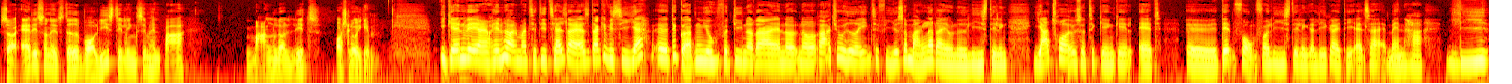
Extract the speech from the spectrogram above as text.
Så er det sådan et sted, hvor ligestillingen simpelthen bare mangler lidt at slå igennem? Igen vil jeg henholde mig til de tal, der er. Så der kan vi sige, ja, øh, det gør den jo, fordi når, der er, når, når radio hedder 1-4, så mangler der jo noget ligestilling. Jeg tror jo så til gengæld, at øh, den form for ligestilling, der ligger i det, altså at man har lige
